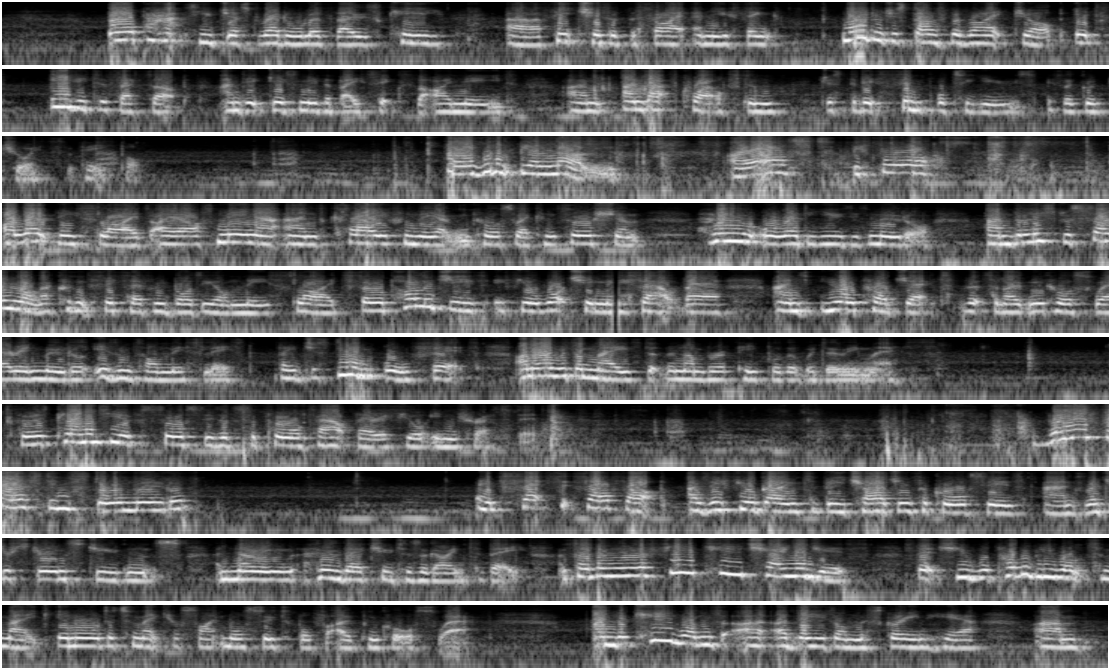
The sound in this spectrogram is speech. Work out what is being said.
Or perhaps you've just read all of those key uh, features of the site and you think Moodle just does the right job. It's easy to set up and it gives me the basics that I need. Um, and that's quite often just that it's simple to use is a good choice for people. I wouldn't be alone. I asked before I wrote these slides, I asked Mina and Clay from the Open Courseware Consortium who already uses Moodle and the list was so long I couldn't fit everybody on these slides. So apologies if you're watching this out there and your project that's an Open Courseware in Moodle isn't on this list. They just didn't all fit and I was amazed at the number of people that were doing this. So there's plenty of sources of support out there if you're interested. When you first install Moodle, it sets itself up as if you're going to be charging for courses and registering students and knowing who their tutors are going to be. And so there are a few key changes that you will probably want to make in order to make your site more suitable for OpenCourseWare. And the key ones are, are these on the screen here. Um,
